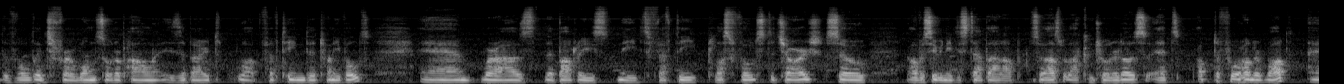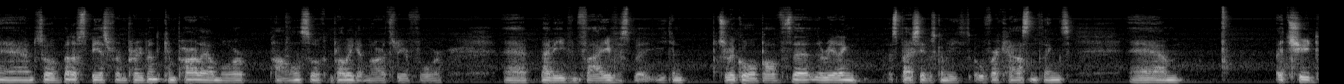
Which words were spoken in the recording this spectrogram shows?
the voltage for one solar panel is about what 15 to 20 volts, um, whereas the batteries need 50 plus volts to charge. So obviously we need to step that up. So that's what that controller does. It's up to 400 watt, um, so a bit of space for improvement. It can parallel more panels, so it can probably get an R3 or 4 uh, maybe even five. But you can sort of go above the, the rating, especially if it's going to be overcast and things. Um, it should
